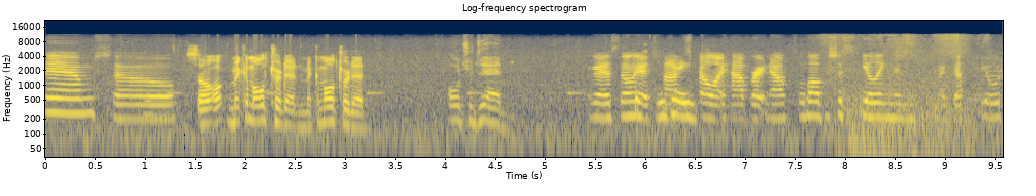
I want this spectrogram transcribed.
him, so So make him ultra dead. Make him ultra dead. Ultra dead. okay. It's the only attack Okay. spell I have right now. So love is just healing in my death field.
